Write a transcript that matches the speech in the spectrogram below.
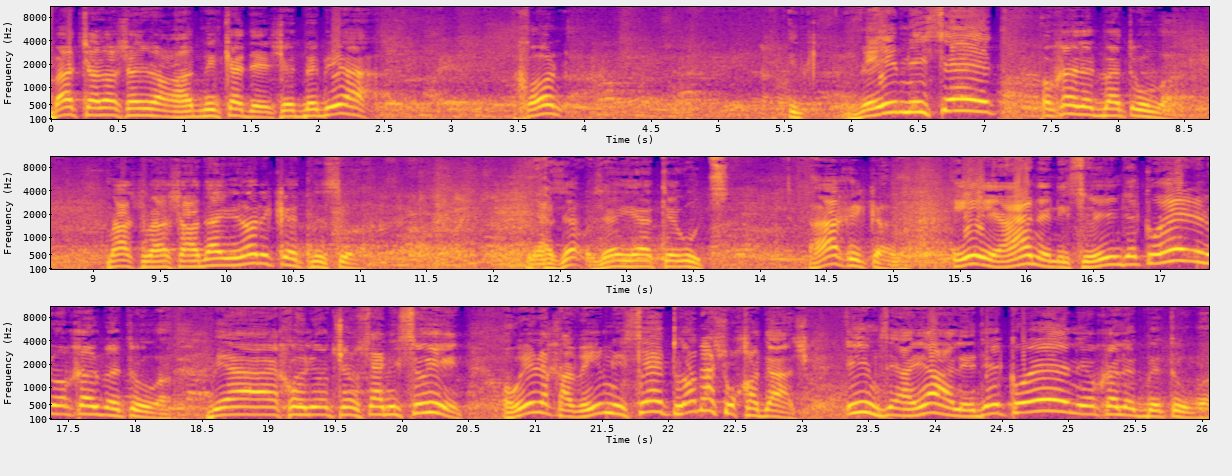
בת שלוש שנים ואחת מתקדשת בביאה, נכון? ואם נישאת, אוכלת בתרומה. משמע שעדיין היא לא נקראת נשואה. אז זהו, זה יהיה התירוץ. הכי כמה. אי, אנא נישואין דכהן הוא אוכל בתרומה. ביאה יכול להיות שעושה נישואין. אומרים לך, ואם נישאת, לא משהו חדש. אם זה היה על ידי כהן, היא אוכלת בתרומה.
